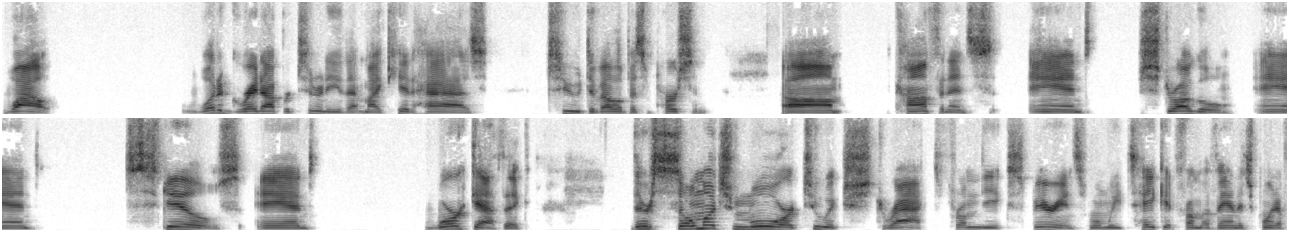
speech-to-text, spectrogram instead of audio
wow, what a great opportunity that my kid has to develop as a person. Um, confidence and struggle and skills and work ethic. There's so much more to extract from the experience when we take it from a vantage point of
